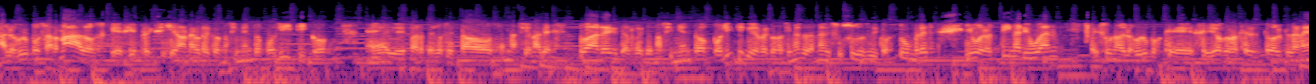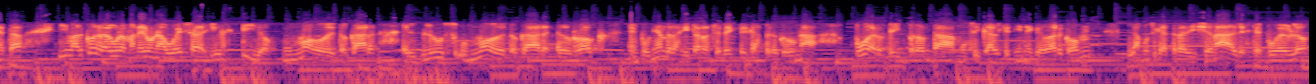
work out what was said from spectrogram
a los grupos armados que siempre exigieron el reconocimiento político eh, de parte de los estados nacionales tuareg, del reconocimiento político y el reconocimiento también de sus usos y costumbres. Y bueno, Tinariwen es uno de los grupos que se dio a conocer en todo el planeta y marcó de alguna manera una huella y un estilo, un modo de tocar el blues, un modo de tocar el rock, empuñando las guitarras eléctricas, pero con una fuerte impronta musical que tiene que ver con la música tradicional de este pueblo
